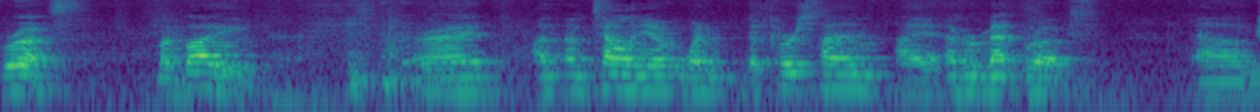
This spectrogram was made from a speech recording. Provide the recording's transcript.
Brooks, my buddy. All right, I'm, I'm telling you, when the first time I ever met Brooks um,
